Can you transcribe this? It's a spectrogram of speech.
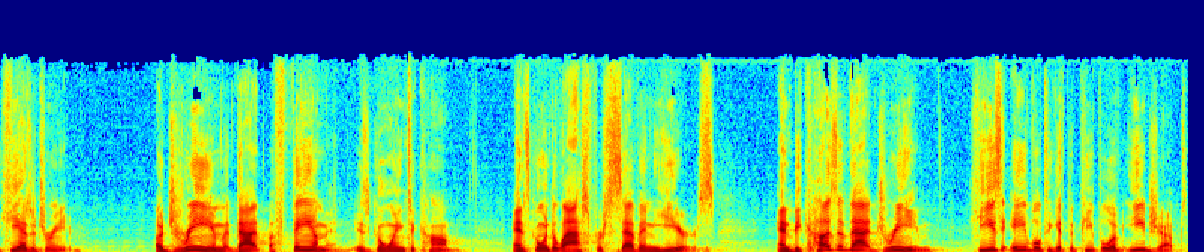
he has a dream a dream that a famine is going to come, and it's going to last for seven years. And because of that dream, he's able to get the people of Egypt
